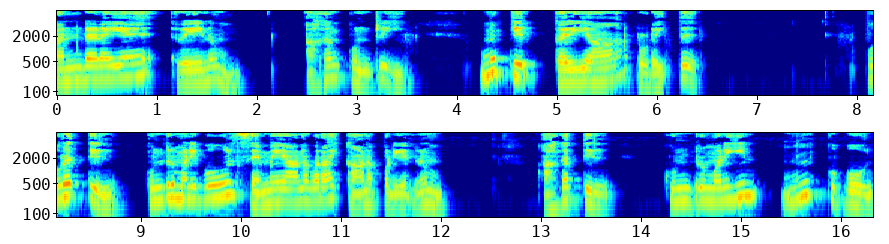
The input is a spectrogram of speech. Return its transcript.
கண்டனையரேனும் அகங்குன்றி மூக்கிற் ருடைத்து புறத்தில் குன்றுமணிபோல் செம்மையானவராய்க் காணப்படினும் அகத்தில் குன்றுமணியின் மூக்குபோல்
